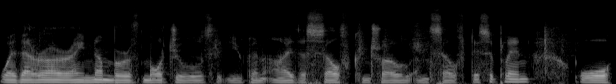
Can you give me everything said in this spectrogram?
where there are a number of modules that you can either self-control and self-discipline, or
